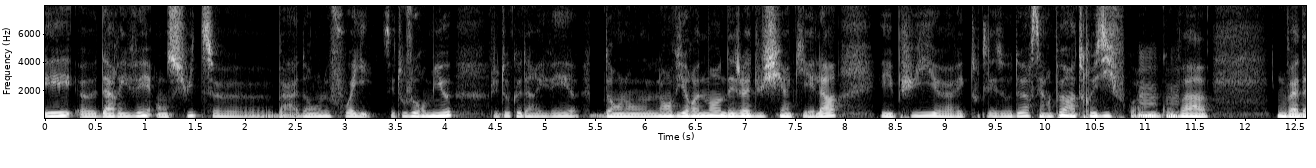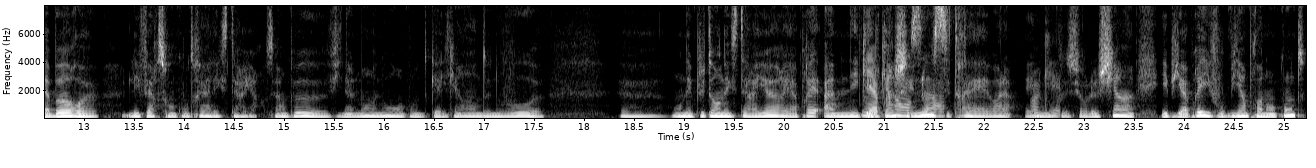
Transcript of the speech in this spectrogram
et euh, d'arriver ensuite euh, bah, dans le foyer. C'est toujours mieux plutôt que d'arriver dans l'environnement déjà du chien qui est là et puis avec toutes les odeurs, c'est un peu intrusif. Quoi. Mm, Donc on mm. va, on va d'abord les faire se rencontrer à l'extérieur. C'est un peu finalement, nous on rencontre quelqu'un de nouveau. Euh, on est plutôt en extérieur et après amener quelqu'un chez nous, c'est très voilà. Et donc sur le chien et puis après il faut bien prendre en compte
